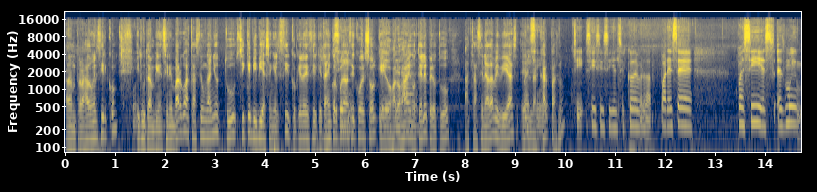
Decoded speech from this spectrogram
ha- han trabajado en el circo y tú también. Sin embargo, hasta hace un año tú sí que vivías en el circo. Quiero decir que te has incorporado Sí. al Circo del Sol, que os alojaba en hoteles, pero tú hasta hace nada vivías en Pues las carpas, ¿no? Sí, sí, sí, sí, el circo de verdad. Parece, pues sí, es, es muy...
